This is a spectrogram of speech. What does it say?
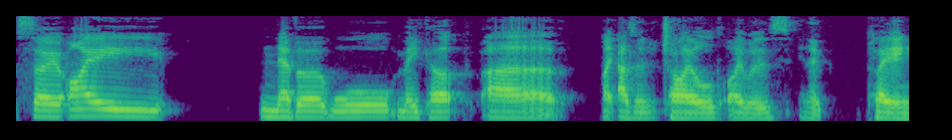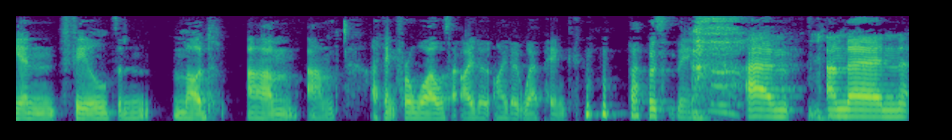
so I never wore makeup. Uh, like as a child, I was, you know, playing in fields and mud. Um, and I think for a while I was like, I don't, I don't wear pink. that was me. um, and then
